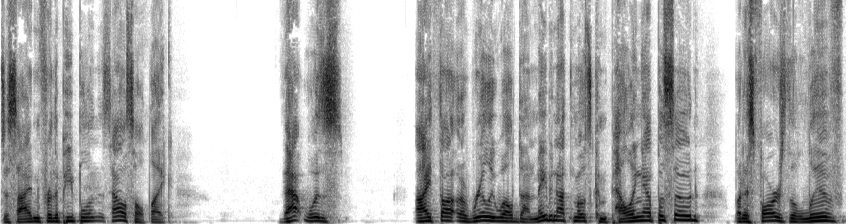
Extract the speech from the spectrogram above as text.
deciding for the people in this household. Like that was, I thought, a really well done. Maybe not the most compelling episode, but as far as the LIV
